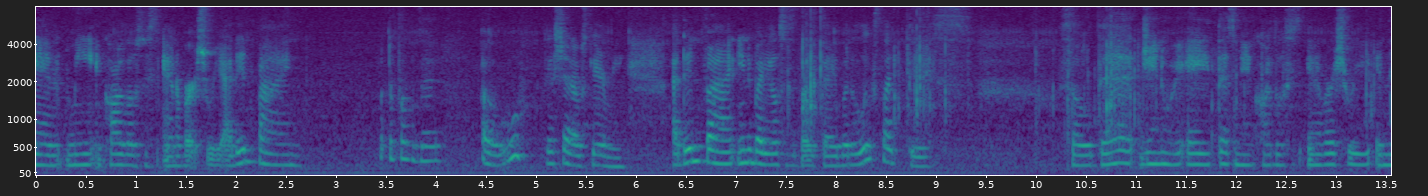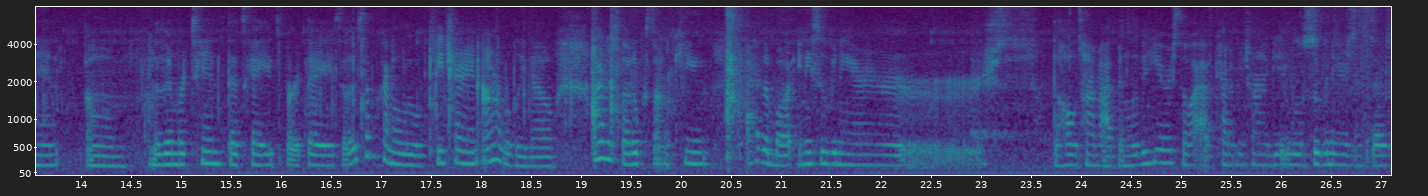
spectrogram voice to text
and me and Carlos's anniversary. I didn't find what the fuck was that? Oh, that shadow scared me. I didn't find anybody else's birthday but it looks like this so that january 8th that's me and carlos anniversary and then um november 10th that's kate's birthday. So it's some kind of little keychain i don't really know. I just thought it was something cute. I haven't bought any souvenirs the whole time i've been living here so i've kind of been trying to get little souvenirs and stuff.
